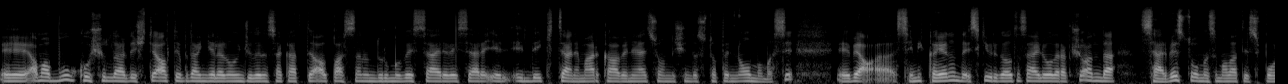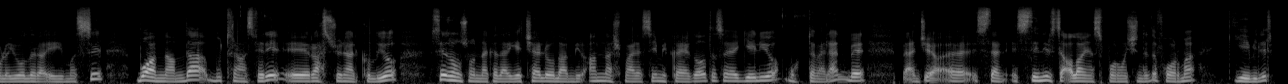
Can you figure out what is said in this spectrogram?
E, ama bu koşullarda işte altyapıdan gelen oyuncuların sakatlığı, Alparslan'ın durumu vesaire vesaire el, elde iki tane Marka ve Nelson dışında stoperin olmaması e, ve Semih Kaya'nın da eski bir Galatasaraylı olarak şu anda serbest olması Malatya Spor'la yolları ayırması bu anlamda bu transferi e, rasyonel kılıyor. Sezon sonuna kadar geçerli olan bir anlaşmayla Semih Kaya Galatasaray'a geliyor muhtemelen ve bence e, isten, istenirse Alanya Spor maçında da forma giyebilir.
